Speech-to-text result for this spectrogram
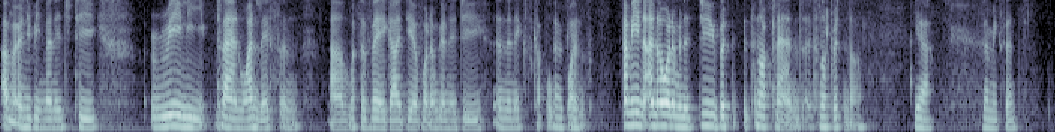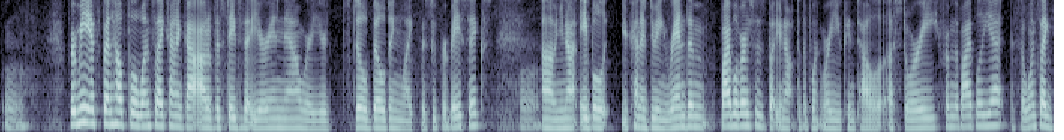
I've mm. only been managed to really plan one lesson um, with a vague idea of what I'm going to do in the next couple okay. of ones. I mean, I know what I'm going to do, but it's not planned. It's not written down. Yeah, that makes sense. Mm for me, it's been helpful once I kind of got out of the stage that you're in now, where you're still building like the super basics. Mm. Um, you're not able, you're kind of doing random Bible verses, but you're not to the point where you can tell a story from the Bible yet. So once I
